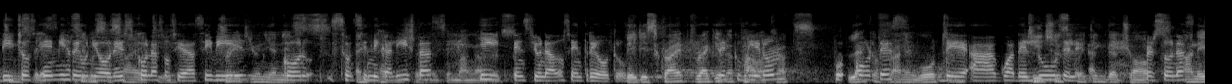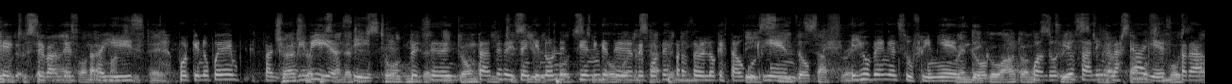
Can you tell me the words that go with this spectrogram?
dichos en mis reuniones con la sociedad civil, con sindicalistas y pensionados, entre otros. Descubrieron cortes de agua, de luz, de personas que se van del país porque no pueden vivir así. Representantes dicen que no tienen que tener reportes para saber lo que está ocurriendo. Ellos ven el sufrimiento cuando ellos salen a las calles para,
